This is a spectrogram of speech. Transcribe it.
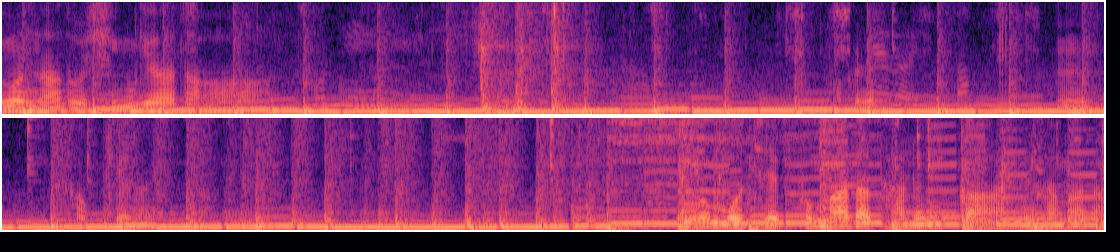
이건 나도 신기하다. 손이 그래? 응, 덮개가 있어. 이건 뭐 제품마다 다르니까 회사마다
